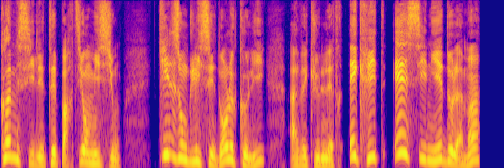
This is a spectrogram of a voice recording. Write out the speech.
comme s'il était parti en mission qu'ils ont glissé dans le colis avec une lettre écrite et signée de la main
